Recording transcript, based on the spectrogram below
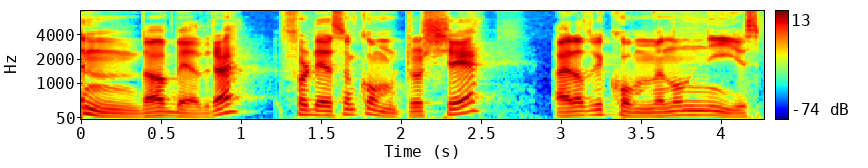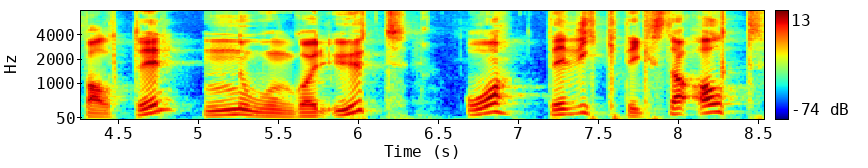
enda bedre. For det som kommer til å skje, er at vi kommer med noen nye spalter. Noen går ut. Og det viktigste av alt,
